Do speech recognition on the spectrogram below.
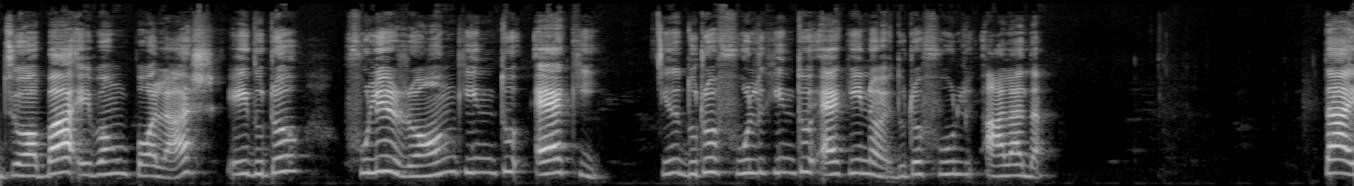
জবা এবং পলাশ, এই দুটো ফুলের রং কিন্তু একই। কিন্তু দুটো ফুল কিন্তু একই নয়, দুটো ফুল আলাদা। তাই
